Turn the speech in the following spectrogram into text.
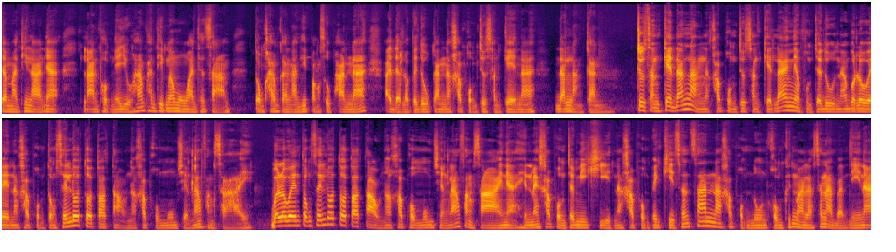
จะมาที่ร้านเนี่ยร้านผมเนี่ยอยู่ห้างพันทิพย์เมื่อวงวันชั้นสามตรงข้ามกับร้านที่ปองสุพรรณนะะเดี๋ยวเราไปดูกันนะครับผมจุดสังเกตนะ ด้านหลังกันจุดสังเกตด้านหลังนะครับผมจุดสังเกตแรกเนี่ยผมจะดูนะบริเวณนะครับผมตรงเส้นลวดตัวต่อเต่านะครับผมมุมเฉียงล่างฝั่งซ้าย บริเวณตรงเส้นลวดตัวต่อเต่านะครับผมมุมเฉียงล่างฝั่งซ้ายเนี่ยเห็นไหมครับผมจะมีขีดนะครับผมเป็นขีดสั้นๆนะครับผมนูนคมขึ้นมาลักษณะแบบนี้นะ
